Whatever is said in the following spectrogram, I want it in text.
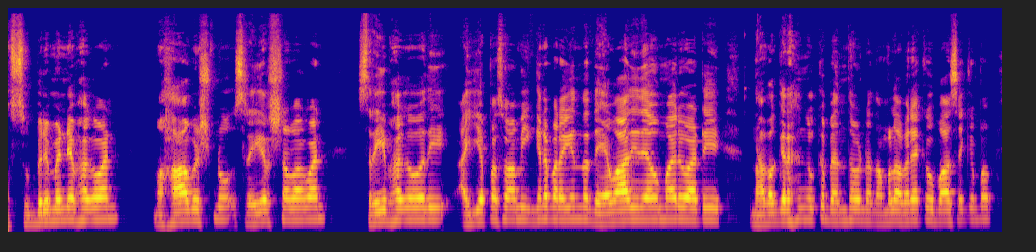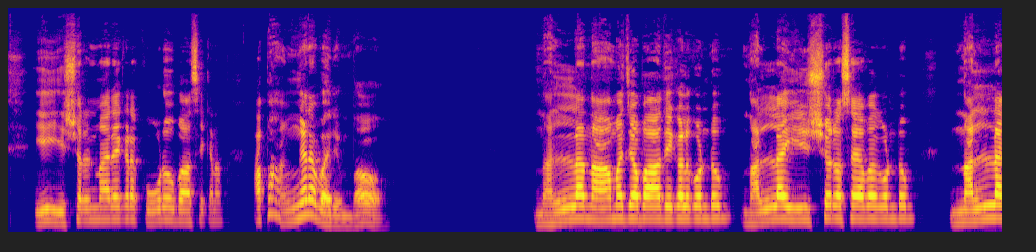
സുബ്രഹ്മണ്യ ഭഗവാൻ മഹാവിഷ്ണു ശ്രീകൃഷ്ണ ഭഗവാൻ ശ്രീ ഭഗവതി അയ്യപ്പസ്വാമി ഇങ്ങനെ പറയുന്ന ദേവാദിദേവന്മാരുമായിട്ട് ഈ നവഗ്രഹങ്ങൾക്ക് ബന്ധമുണ്ട്. നമ്മൾ അവരെയൊക്കെ ഉപാസിക്കുമ്പം ഈ ഈശ്വരന്മാരെ കൂടെ ഉപാസിക്കണം. അപ്പം അങ്ങനെ വരുമ്പോൾ നല്ല നാമജപാദികൾ കൊണ്ടും നല്ല ഈശ്വര സേവ കൊണ്ടും നല്ല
